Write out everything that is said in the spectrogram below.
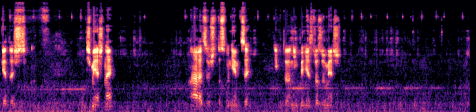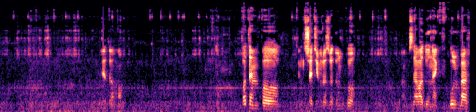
takie dość śmieszne. No ale cóż, to są Niemcy. Ich to nigdy nie zrozumiesz. Wiadomo. Potem po tym trzecim rozładunku mam załadunek w Kulmbach.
